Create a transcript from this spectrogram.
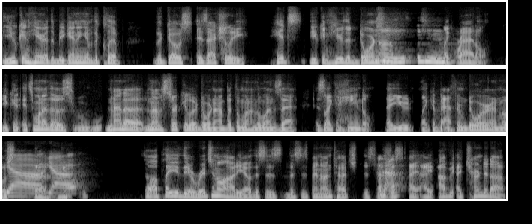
You can hear at the beginning of the clip, the ghost is actually hits. You can hear the doorknob Mhm, mhm. like rattle. You can. It's one of those not a not a circular doorknob, but the one of the ones that is like a handle that you like a bathroom door and most. yeah, uh, yeah. So I'll play you the original audio. This is this has been untouched. This was Okay. just I I I turned it up,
